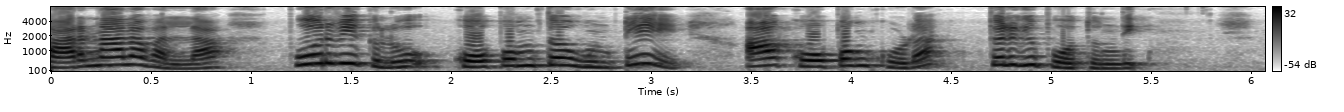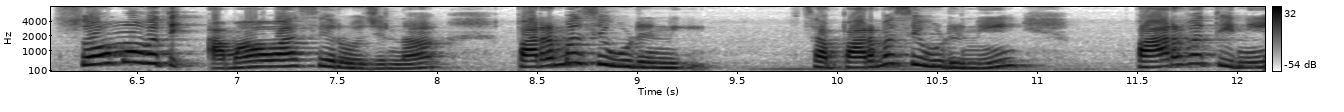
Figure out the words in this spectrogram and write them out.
కారణాల వల్ల పూర్వీకులు కోపంతో ఉంటే ఆ కోపం కూడా తొలగిపోతుంది. సోమవతి అమావాస్య రోజున పరమశివుడిని పరమశివుడిని పార్వతిని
